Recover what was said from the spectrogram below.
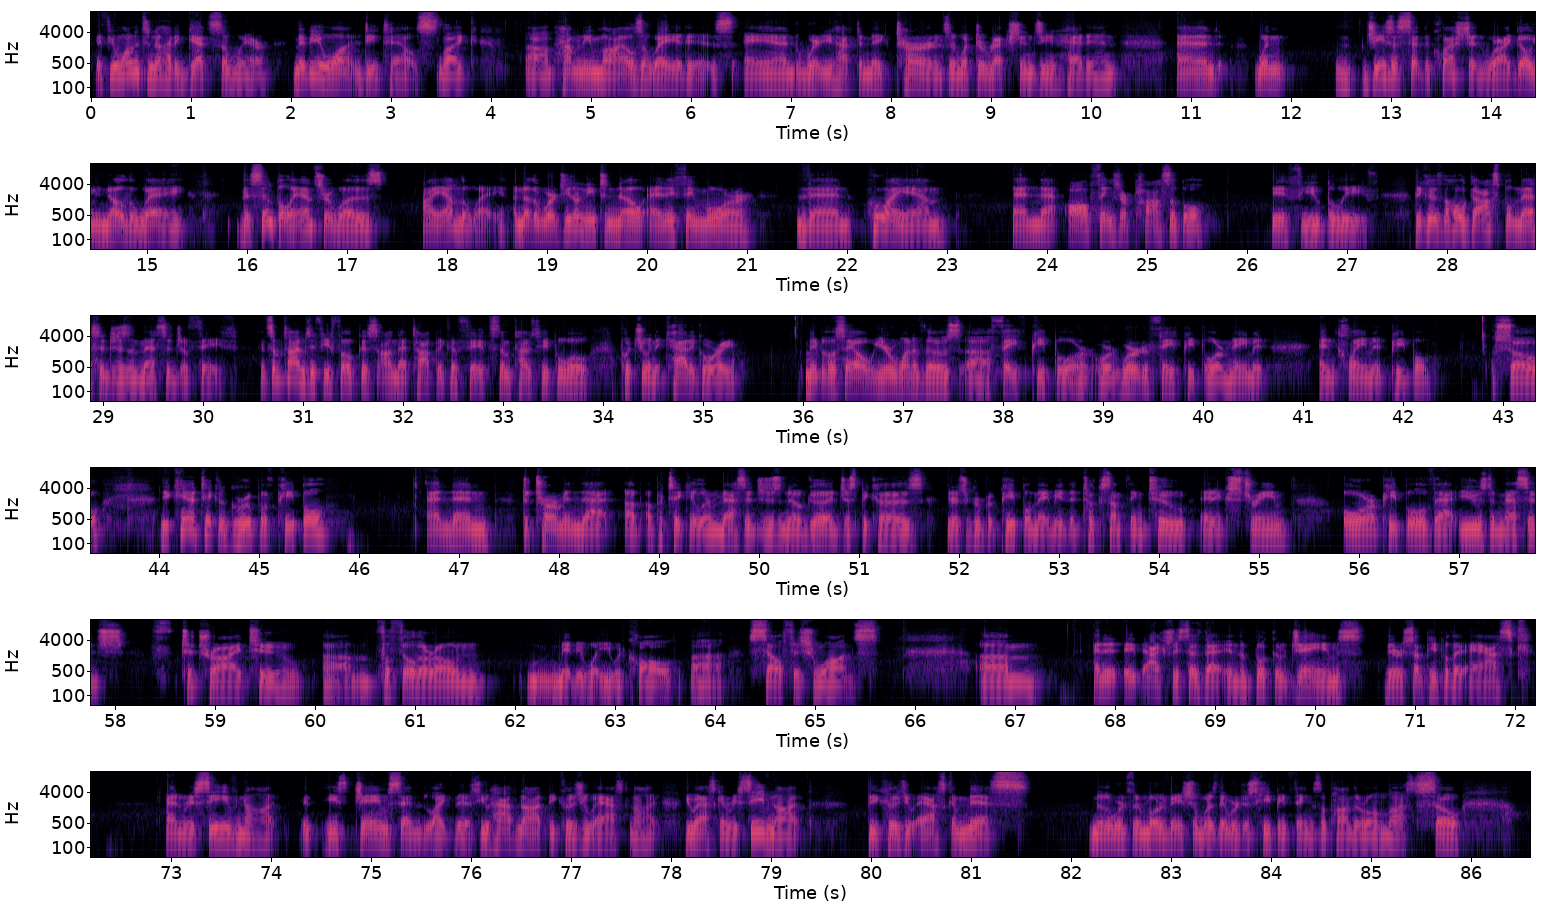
If you wanted to know how to get somewhere, maybe you want details like um, how many miles away it is and where you have to make turns and what directions you head in. And when Jesus said the question, Where I go, you know the way, the simple answer was I am the way. In other words, you don't need to know anything more than who I am and that all things are possible if you believe. Because the whole gospel message is a message of faith. And sometimes, if you focus on that topic of faith, sometimes people will put you in a category. Maybe they'll say, oh, you're one of those uh, faith people or, or word of faith people or name it and claim it people. So you can't take a group of people and then determine that a, a, particular message is no good just because there's a group of people maybe that took something to an extreme or people that used a message to try to um, fulfill their own maybe what you would call uh, selfish wants. Um, and it, it actually says that in the book of james there are some people that ask and receive not it, he's James said like this: "You have not because you ask not. You ask and receive not because you ask amiss." In other words, their motivation was they were just heaping things upon their own lusts. So,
